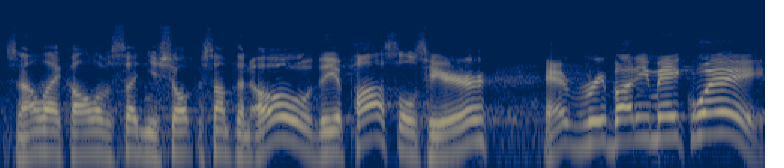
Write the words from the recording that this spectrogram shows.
It's not like all of a sudden you show up with something, oh, the apostles here, everybody make way.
